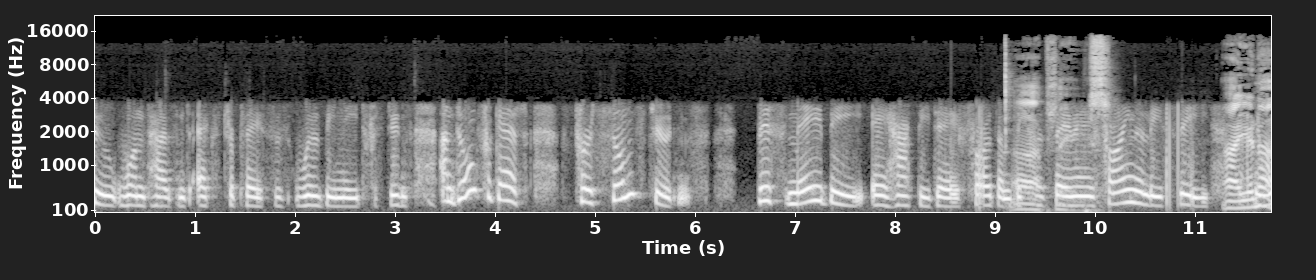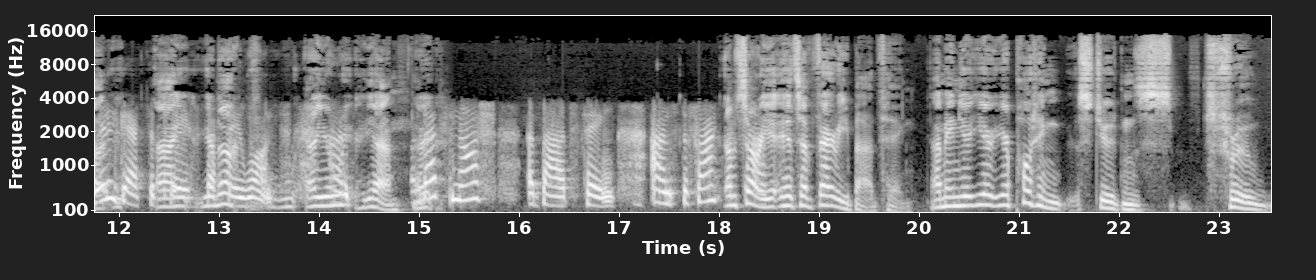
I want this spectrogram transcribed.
to 1,000 extra places will be needed for students. And don't forget, for some students, this may be a happy day for them ah, because oh, they may finally see uh, they not, will get the place uh, that not, they want. Are you? And, yeah, and that's not a bad thing. And the fact I'm sorry, it's a very bad thing. I mean, you're, you're you're putting students through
